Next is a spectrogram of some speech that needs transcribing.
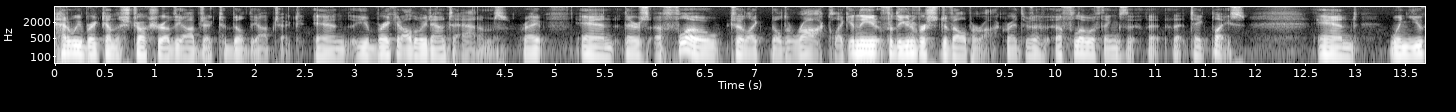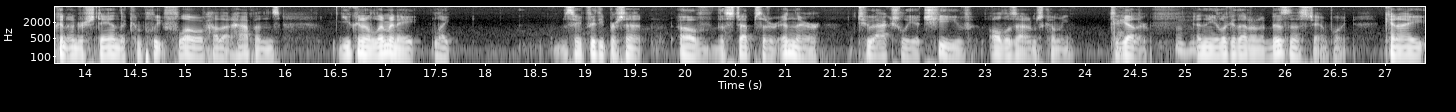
how do we break down the structure of the object to build the object? And you break it all the way down to atoms right? And there's a flow to like build a rock like in the for the universe to develop a rock right? There's a, a flow of things that, that, that take place. And when you can understand the complete flow of how that happens you can eliminate like say 50% of the steps that are in there to actually achieve all those atoms coming together. Mm-hmm. And then you look at that on a business standpoint. Can I,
